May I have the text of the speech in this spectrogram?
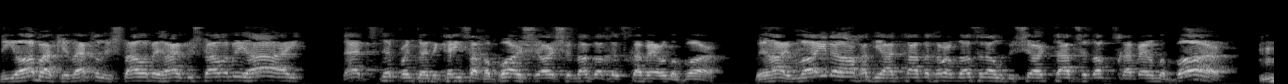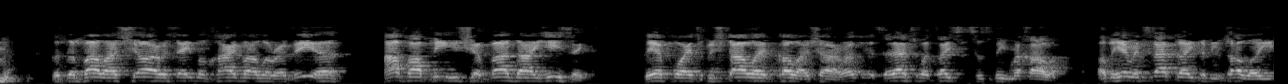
The Yabak, Yilechel, Ishtala Behai, Ishtala Behai. That's different than the case of a bar, Shar Shanagach is Chaver the bar. Behai, Maida, Achat Yad Kadach Rav Nassim, Al Bishar Tab Shanagach Chaver the bar. Because the Baal Ashar is able Chayva Al Raviyah, Afa Pi Shabadai Hisik. Therefore, it's mishtala and kol hashar. So that's what Taisus is being machala. Over here, it's not going to be totally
